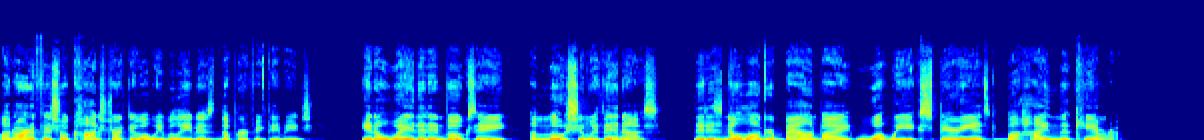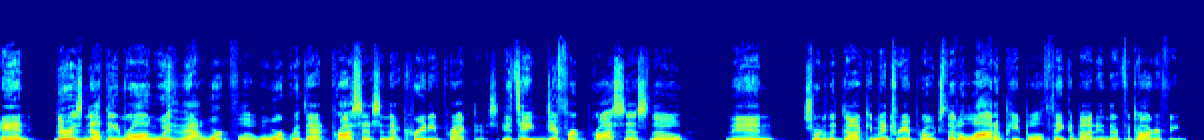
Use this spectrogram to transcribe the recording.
an artificial construct of what we believe is the perfect image in a way that invokes a emotion within us that is no longer bound by what we experienced behind the camera. And there is nothing wrong with that workflow. We'll work with that process and that creative practice. It's a different process, though, than sort of the documentary approach that a lot of people think about in their photography.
